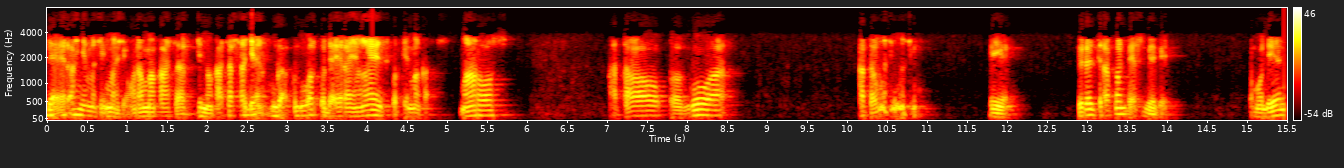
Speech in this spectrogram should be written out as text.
daerahnya masing-masing. Orang Makassar, di Makassar saja nggak keluar ke daerah yang lain seperti Maros atau ke Goa atau masing-masing. Iya. Sudah diterapkan PSBB. Kemudian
